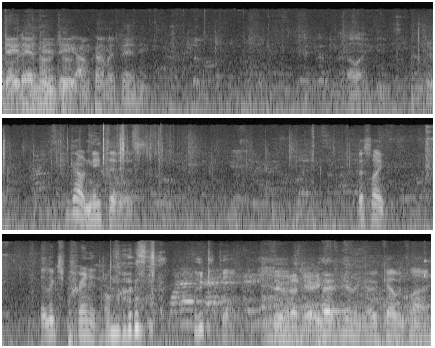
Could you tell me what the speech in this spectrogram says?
stay there, No I'm coming, Cindy. Look how neat that is. That's like, it looks printed almost. Look at that. Dude, I dare you. Hey, here we go, Calvin Klein.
